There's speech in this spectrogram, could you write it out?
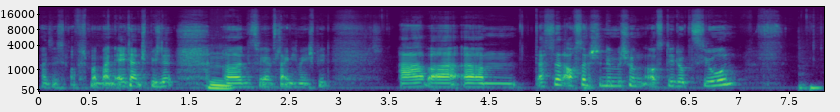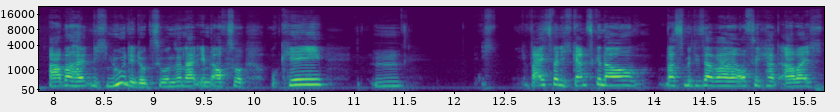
also ich oft bei meinen Eltern spiele, hm. äh, deswegen habe ich lange nicht mehr gespielt. Aber ähm, das ist halt auch so eine schöne Mischung aus Deduktion, aber halt nicht nur Deduktion, sondern halt eben auch so, okay, mh, hm, weiß zwar nicht ganz genau, was mit dieser Ware auf sich hat, aber ich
